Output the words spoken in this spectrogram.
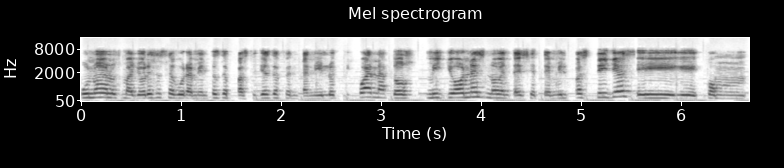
uno de los mayores aseguramientos de pastillas de fentanilo en Tijuana, 2 millones 97 mil pastillas y con,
